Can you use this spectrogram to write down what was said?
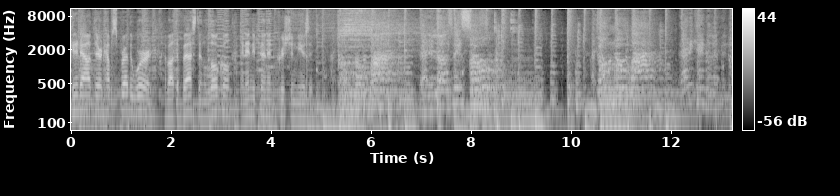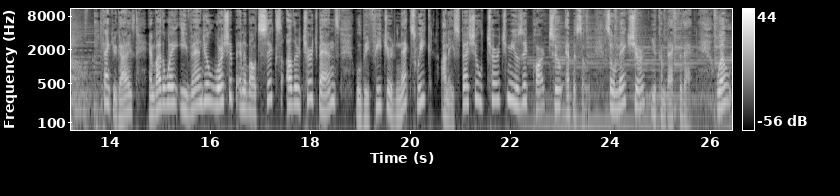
get it out there and help spread the word about the best in local and independent Christian music. Don't know why Daddy loves me so. I don't know why Daddy came to let me know. Thank you, guys. And by the way, Evangel Worship and about six other church bands will be featured next week on a special Church Music Part 2 episode. So make sure you come back for that. Well,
